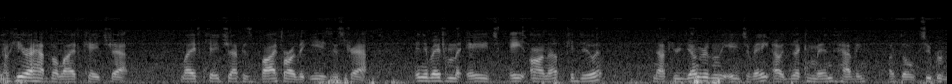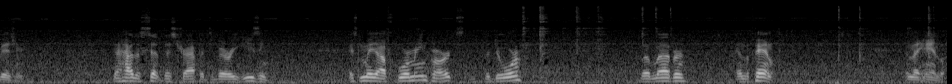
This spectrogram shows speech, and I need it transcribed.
Now here I have the Live cage trap. Live cage trap is by far the easiest trap. Anybody from the age 8 on up can do it. Now if you're younger than the age of 8, I would recommend having adult supervision. Now how to set this trap, it's very easy. It's made out of four main parts, the door, the lever, and the panel and the handle.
